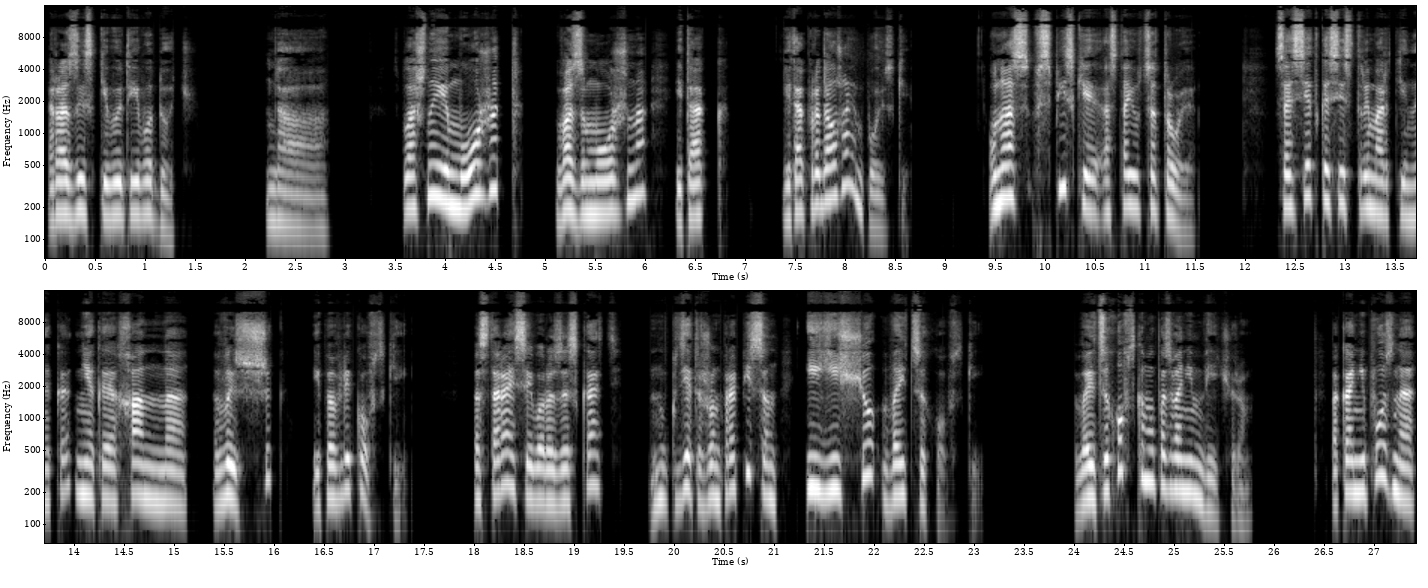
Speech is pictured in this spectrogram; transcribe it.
разыскивают его дочь. Да, Сплошные «может», «возможно», и так, и так продолжаем поиски. У нас в списке остаются трое. Соседка сестры Мартинека, некая Ханна Высшик и Павликовский. Постарайся его разыскать. Ну, где-то же он прописан. И еще Войцеховский. Войцеховскому позвоним вечером. Пока не поздно,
